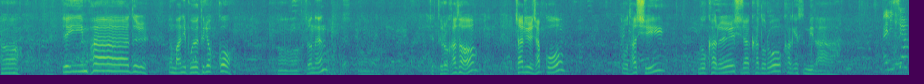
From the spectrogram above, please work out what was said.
어, 이제 이 인파들은 많이 보여드렸고, 어, 저는 어, 이제 들어가서 자리를 잡고 또 다시 녹화를 시작하도록 하겠습니다. 알리시아.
